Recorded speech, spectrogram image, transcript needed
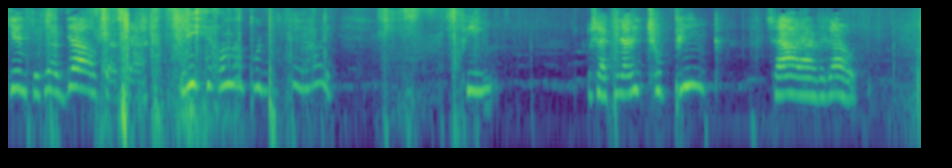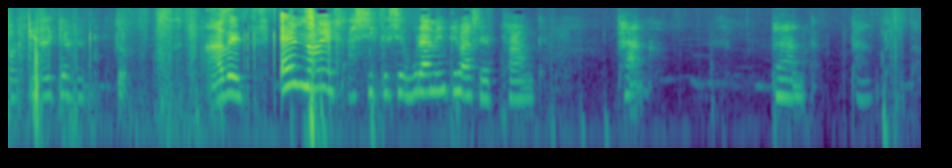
quiere empezar ya. O sea, ya. Dice una puñetera. Pink. O sea, quien ha dicho pink se ha alargado. Porque no hay que repetir. A ver, él no es, así que seguramente va a ser punk. Punk. Punk. Punk. punk, punk.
